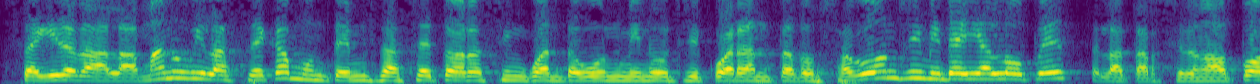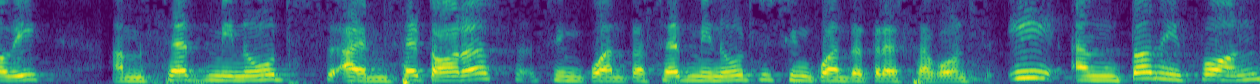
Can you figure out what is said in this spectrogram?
seguida de la Manu Vilaseca amb un temps de 7 hores 51 minuts i 42 segons, i Mireia López, la tercera en el podi, amb 7 minuts, amb 7 hores, 57 minuts i 53 segons. I Antoni Font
